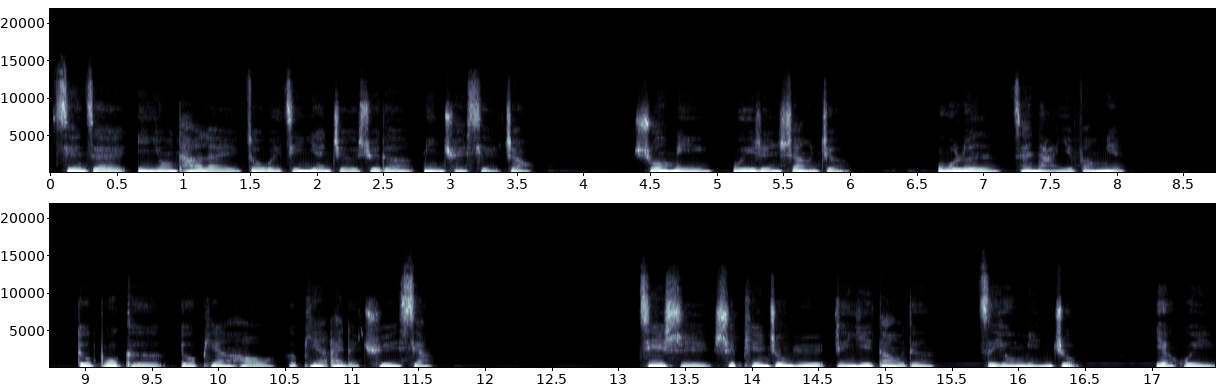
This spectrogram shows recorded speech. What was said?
现在引用它来作为经验哲学的明确写照，说明为人上者。无论在哪一方面，都不可有偏好和偏爱的缺项。即使是偏重于仁义道德、自由民主，也会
